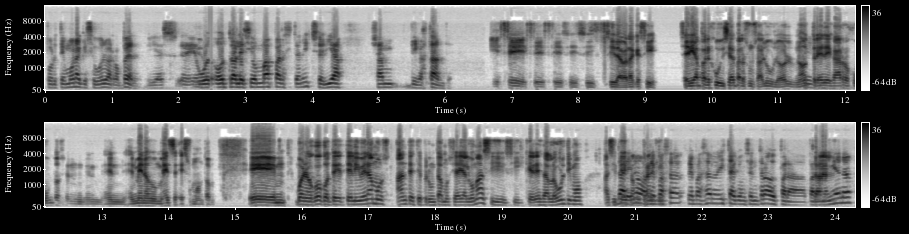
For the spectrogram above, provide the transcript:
por temor a que se vuelva a romper y es eh, otra lesión más para Sitanich sería ya desgastante. Sí, sí, sí, sí, sí. Sí, la verdad que sí. Sería perjudicial para su salud, ¿no? ¿no? Sí. Tres desgarros juntos en, en- en- en menos de un mes es un montón. Eh, bueno, Coco, te, te liberamos. Antes te preguntamos si hay algo más, si, si querés dar lo último. Así te dejamos no, tranqui. repasar, repasar la lista de concentrados para, para Dale. mañana.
